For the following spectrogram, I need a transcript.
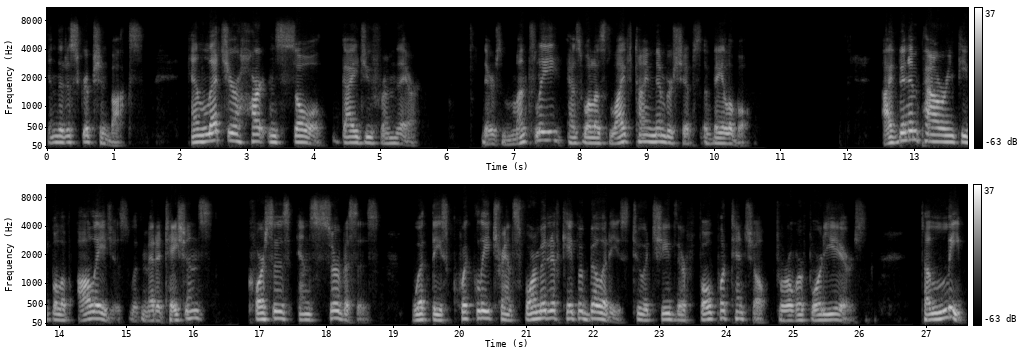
in the description box and let your heart and soul guide you from there. There's monthly as well as lifetime memberships available. I've been empowering people of all ages with meditations, courses, and services with these quickly transformative capabilities to achieve their full potential for over 40 years, to leap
